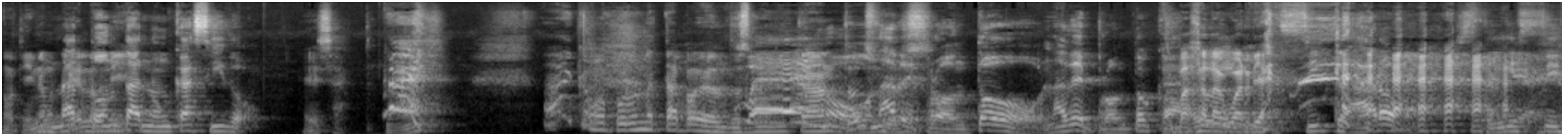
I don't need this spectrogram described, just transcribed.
no tiene un una pelo, tonta nunca ha sido. Exacto. Ay, ay, como por una etapa del dos mil Bueno, tantos. una pues. de pronto, una de pronto cae. Baja la guardia. Sí, claro. Sí, sí,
